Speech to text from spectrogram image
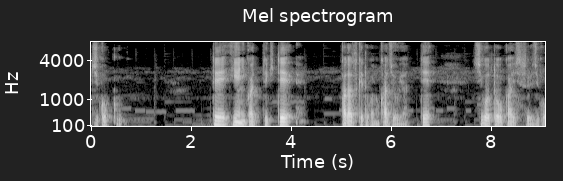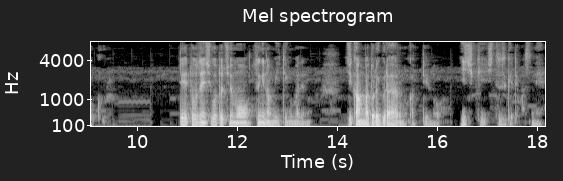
時刻。で、家に帰ってきて、片付けとかの家事をやって、仕事を開始する時刻。で、当然仕事中も次のミーティングまでの時間がどれぐらいあるのかっていうのを意識し続けてますね。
